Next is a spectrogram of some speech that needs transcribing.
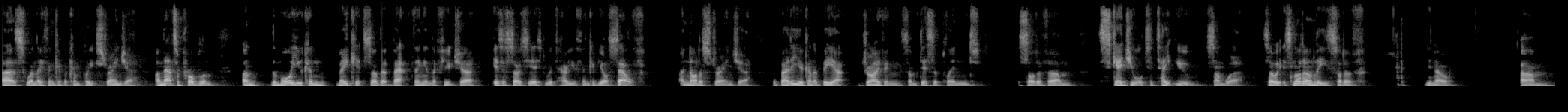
as when they think of a complete stranger. And that's a problem. And the more you can make it so that that thing in the future is associated with how you think of yourself and not a stranger, the better you're going to be at driving some disciplined sort of um, schedule to take you somewhere. So it's not only sort of, you know, um,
